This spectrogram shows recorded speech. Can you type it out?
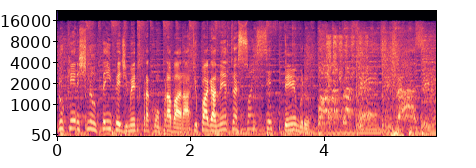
No Queires não tem impedimento para comprar barato e o pagamento é só em setembro. Bola pra frente, Brasil!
